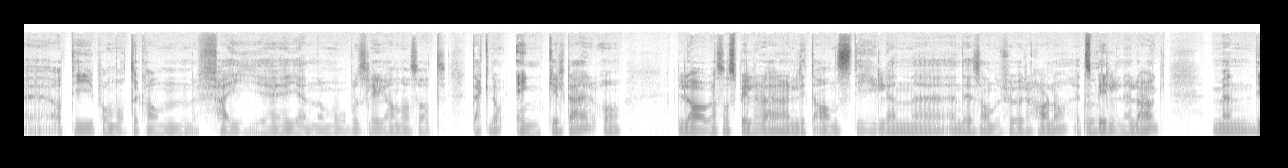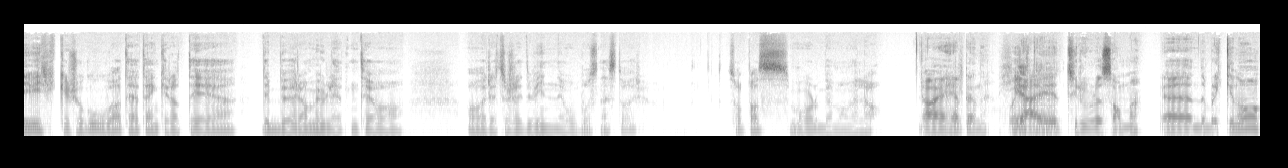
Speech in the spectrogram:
eh, at de på en måte kan feie gjennom Obos-ligaen. Altså at det er ikke noe enkelt der. og Laga som spiller der, har en litt annen stil enn en det Sandefjord har nå. Et Mm. spillende lag. Men de virker så gode at jeg tenker at det, de bør ha muligheten til å, å rett og slett vinne Obos neste år. Såpass mål bør man vel ha. Ja, jeg er helt enig. Og jeg jeg tror det samme. Eh, Det blir ikke noe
